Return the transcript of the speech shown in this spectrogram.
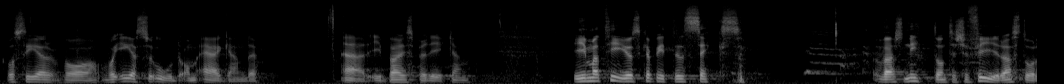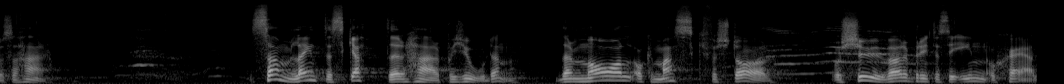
och ser vad, vad Jesu ord om ägande är i bergspredikan. I Matteus kapitel 6, vers 19-24 står det så här. Samla inte skatter här på jorden, där mal och mask förstör och tjuvar bryter sig in och stjäl.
